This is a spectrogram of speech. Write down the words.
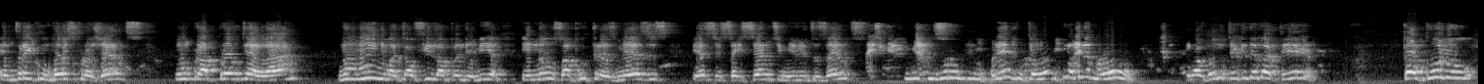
entrei com dois projetos, um para protelar, no mínimo até o fim da pandemia, e não só por três meses, esses 600 e 1.200, e seguro de emprego, que é um problemão, nós vamos ter que debater. Calcule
